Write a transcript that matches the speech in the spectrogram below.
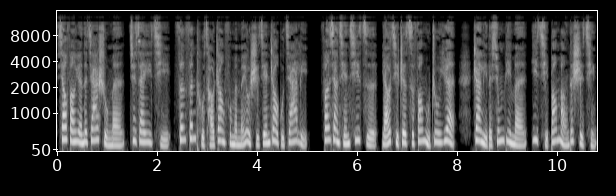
消防员的家属们聚在一起，纷纷吐槽丈夫们没有时间照顾家里。方向前妻子聊起这次方母住院，站里的兄弟们一起帮忙的事情，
